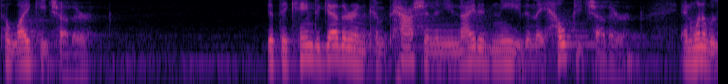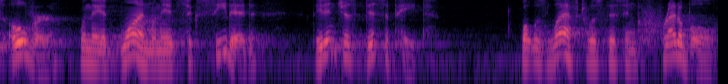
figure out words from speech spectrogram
to like each other. Yet they came together in compassion and united need, and they helped each other. And when it was over, when they had won, when they had succeeded, they didn't just dissipate. What was left was this incredible,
